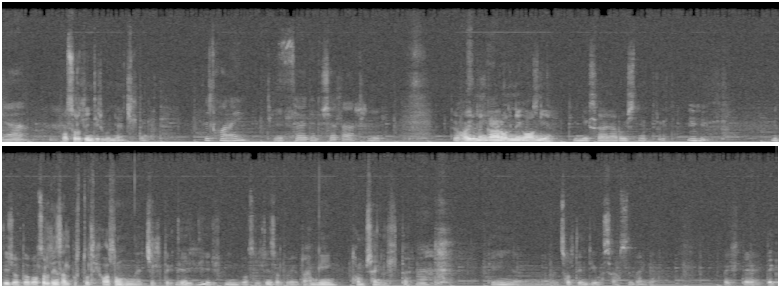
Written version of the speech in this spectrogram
За. Босрлын тэргүүний ажилтан гэдэг. Сэтгэл ухааны сайдын тушаалаар. Тэгээ 2011 оны 1 сая 19-ний өдөр гэдэг. Мэдээж одоо боловсролын салбарт бол их олон хүн ажилладаг тийм. Тэгэхээр энэ боловсролын салбарын одоо хамгийн том шагналтай. Тэгээ энэ э, цол тэмдгийг бас авсандаа ингээд баяртай байдаг.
